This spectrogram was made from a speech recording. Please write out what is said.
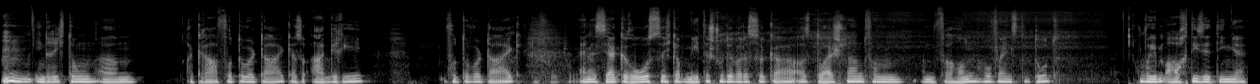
in Richtung ähm, Agrarphotovoltaik, also Agri, Photovoltaik. Eine sehr große, ich glaube, Metastudie war das sogar aus Deutschland vom Fraunhofer Institut, wo eben auch diese Dinge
